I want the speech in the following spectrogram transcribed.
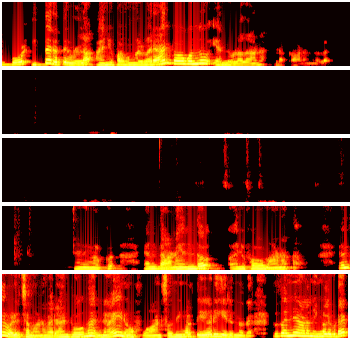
ഇപ്പോൾ ഇത്തരത്തിലുള്ള അനുഭവങ്ങൾ വരാൻ പോകുന്നു എന്നുള്ളതാണ് ഇവിടെ കാണുന്നത്. നിങ്ങൾക്ക് എന്താണ്? എന്ത് അനുഭവമാണ്? എന്ത് വെളിച്ചമാണ് വരാൻ പോകുന്ന നയൻ ഓഫ് വാൺസ് നിങ്ങൾ തേടിയിരുന്നത്. ഇത് തന്നെയാണ് നിങ്ങളിവിടെ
